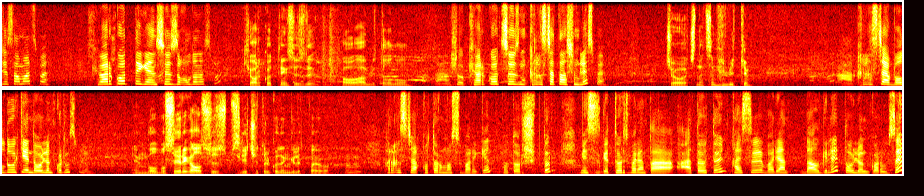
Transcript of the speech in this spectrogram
Же саламатсызбы qr код деген сөздү колдоносузбу qr код деген сөздү ооба албетте колдоном ушул qr код сөзүнүн кыргызча аталышын билесизби жок чын айтсам билбейт экенм кыргызча болду бекен деп ойлонуп көрдүңүзбү белең эми болбосо керек ал сөз бизге чет өлкөдөн келип атпайбы кыргызча котормосу бар экен которушуптур мен сизге төрт вариант атап өтөйүн кайсы вариант дал келет ойлонуп көрүңүз э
